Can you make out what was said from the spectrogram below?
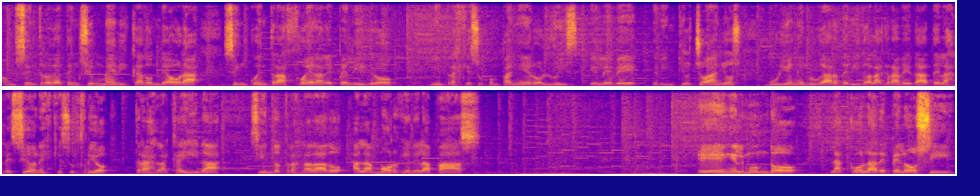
a un centro de atención médica donde ahora se encuentra fuera de peligro, mientras que su compañero Luis L.B., de 28 años, murió en el lugar debido a la gravedad de las lesiones que sufrió tras la caída, siendo trasladado a la morgue de La Paz. En el mundo, la cola de Pelosi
